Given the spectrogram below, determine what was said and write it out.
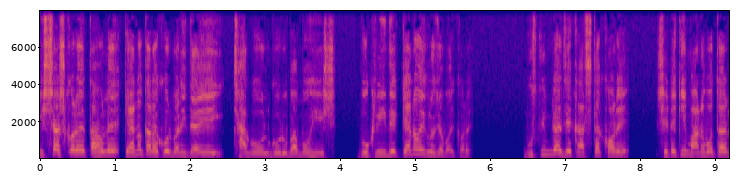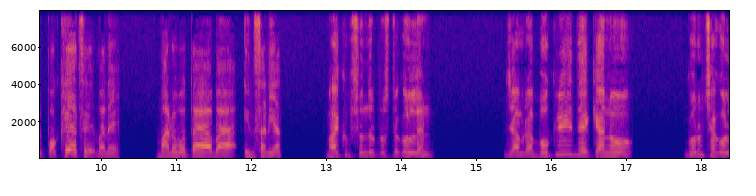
বিশ্বাস করে, তাহলে কেন তারা কোরবানি দেয় এই ছাগল, গরু বা মহিষ? বকরি, ঈদে কেন এগুলো জবাই করে? মুসলিমরা যে কাজটা করে, সেটা কি মানবতার পক্ষে আছে? মানে মানবতা বা ইনসানিয়াত? ভাই খুব সুন্দর প্রশ্ন করলেন যে আমরা বকরিদে কেন গরু ছাগল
